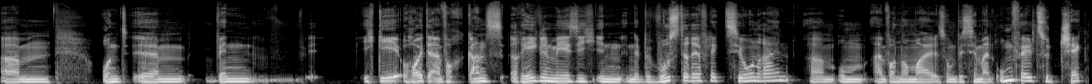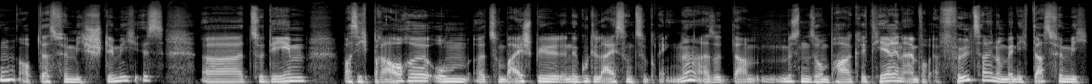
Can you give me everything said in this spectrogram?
Ähm, und ähm, wenn ich gehe heute einfach ganz regelmäßig in, in eine bewusste Reflexion rein, ähm, um einfach nochmal so ein bisschen mein Umfeld zu checken, ob das für mich stimmig ist, äh, zu dem, was ich brauche, um äh, zum Beispiel eine gute Leistung zu bringen. Ne? Also da müssen so ein paar Kriterien einfach erfüllt sein und wenn ich das für mich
